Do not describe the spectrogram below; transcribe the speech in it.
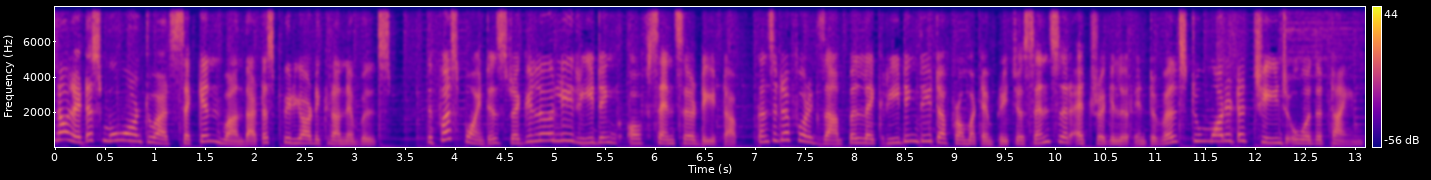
Now let us move on to our second one that is periodic runnables. The first point is regularly reading of sensor data. Consider for example like reading data from a temperature sensor at regular intervals to monitor change over the time.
